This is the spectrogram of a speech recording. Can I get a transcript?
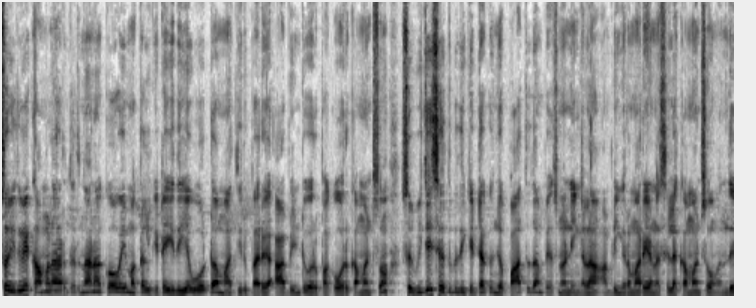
ஸோ இதுவே கமலாக இருந்திருந்தானா கோவை மக்கள்கிட்ட இதையே ஓட்டாக மாற்றிருப்பாரு அப்படின்ட்டு ஒரு பக்கம் ஒரு கமெண்ட்ஸும் ஸோ விஜய் சேதுபதி கிட்ட கொஞ்சம் பார்த்து தான் பேசணும் நீங்களாம் அப்படிங்கிற மாதிரியான சில கமெண்ட்ஸும் வந்து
